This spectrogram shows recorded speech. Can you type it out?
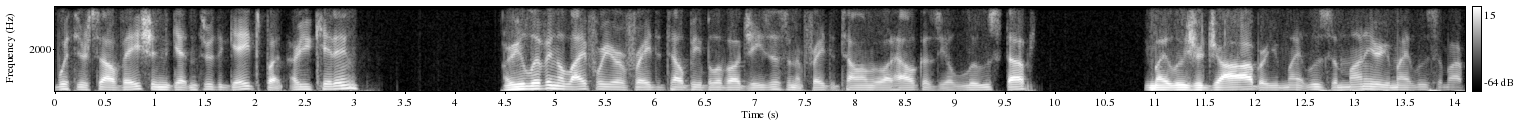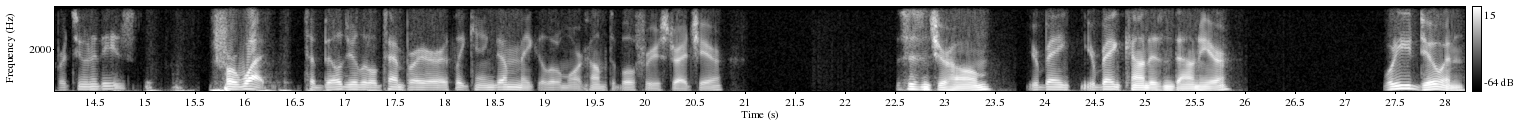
with your salvation getting through the gates but are you kidding are you living a life where you're afraid to tell people about Jesus and afraid to tell them about hell because you'll lose stuff? You might lose your job, or you might lose some money, or you might lose some opportunities. For what? To build your little temporary earthly kingdom, make it a little more comfortable for your stretch here. This isn't your home. Your bank your bank account isn't down here. What are you doing?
